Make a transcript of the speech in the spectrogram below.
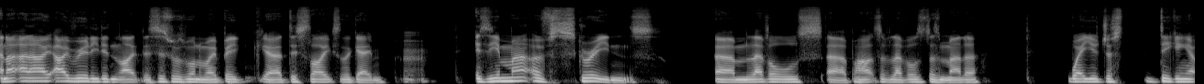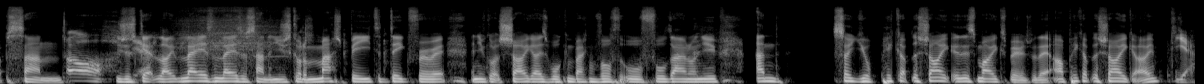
and I and I, I really didn't like this. This was one of my big uh, dislikes of the game. Mm. Is the amount of screens, um, levels, uh, parts of levels doesn't matter, where you're just digging up sand. oh You just get like layers and layers of sand, and you just got to mash B to dig through it. And you've got shy guys walking back and forth that will fall down on you. And So you'll pick up the shy. This is my experience with it. I'll pick up the shy guy. Yeah.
